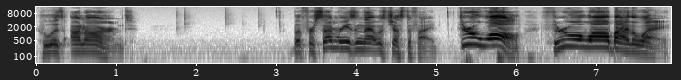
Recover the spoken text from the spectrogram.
who is unarmed. But for some reason, that was justified. Through a wall. Through a wall, by the way.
